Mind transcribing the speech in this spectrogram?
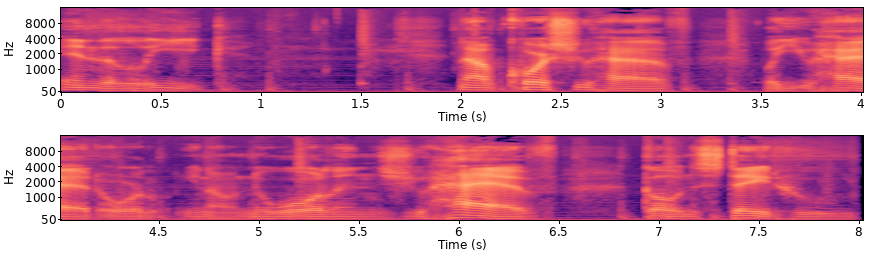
in the league. Now, of course, you have what you had, or you know, New Orleans. You have Golden State, who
